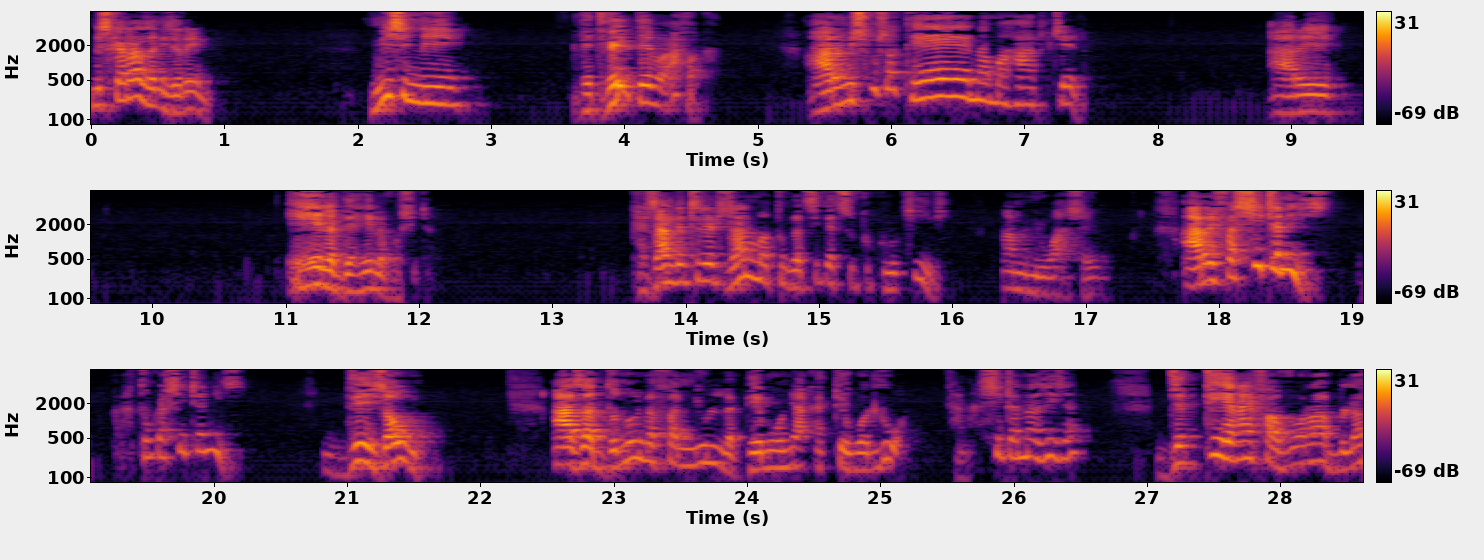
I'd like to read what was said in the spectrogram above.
misy karazana izy ireny. Misy ny vetivety dia afaka, ary misy kosa tena maharitra ela. ary ela dia ela vao sitrana. Ka izany rehetrarehetra izany no mahatonga antsika tsy ho tokony ho kivy amin'io asa io. Ary rehefa sitrana izy, raha toa ka sitrana izy, dia izao no aza adinoina fa ny olona demoniaka teo aloha ka nahasitrana azy izy an, dia terrain favorable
